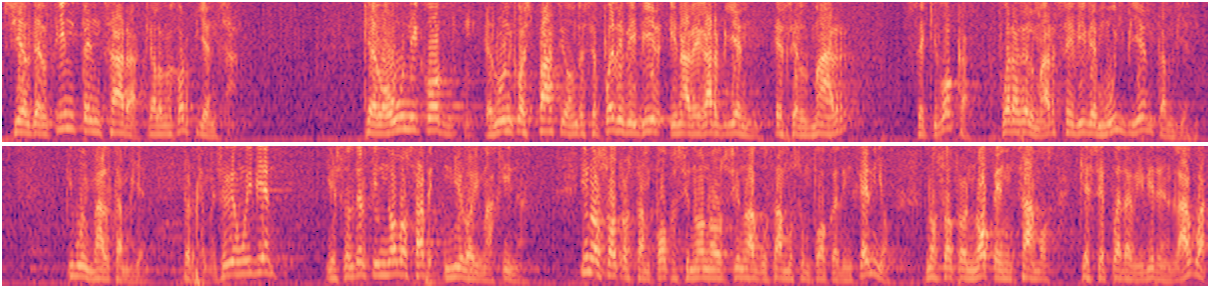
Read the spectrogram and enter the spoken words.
Si el delfín pensara, que a lo mejor piensa, que lo único, el único espacio donde se puede vivir y navegar bien es el mar, se equivoca. Fuera del mar se vive muy bien también, y muy mal también, pero también se vive muy bien. Y esto el delfín no lo sabe ni lo imagina. Y nosotros tampoco, si no, nos, si no aguzamos un poco el ingenio. Nosotros no pensamos que se pueda vivir en el agua.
